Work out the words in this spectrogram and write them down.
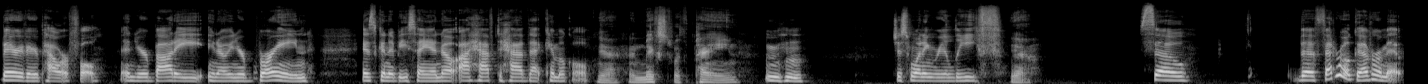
very very powerful. And your body, you know, and your brain is going to be saying, "No, I have to have that chemical." Yeah, and mixed with pain. Mm-hmm. Just wanting relief. Yeah. So the federal government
